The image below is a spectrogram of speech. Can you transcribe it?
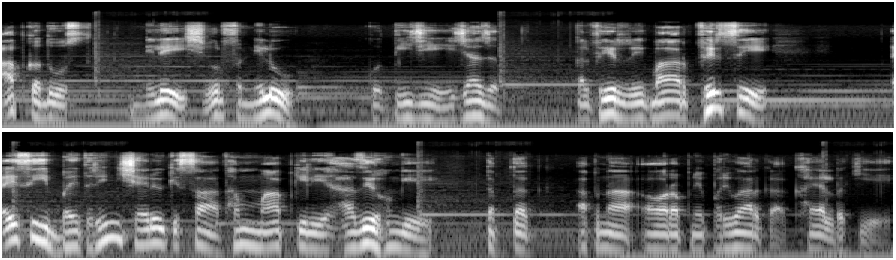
आपका दोस्त नीलेश उर्फ़ नीलू को दीजिए इजाज़त। कल फिर एक बार फिर से ऐसी ही बेहतरीन शायरों के साथ हम आपके लिए हाजिर होंगे। तब तक अपना और अपने परिवार का ख्याल रखिए।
